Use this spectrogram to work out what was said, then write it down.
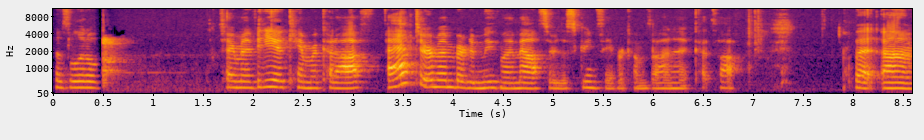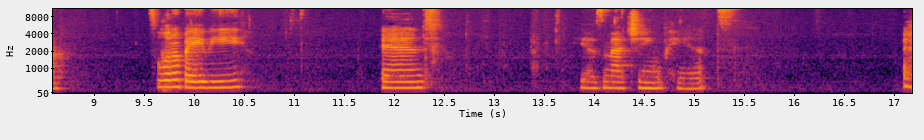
Has a little Sorry, my video camera cut off. I have to remember to move my mouse or the screensaver comes on and it cuts off. But um, it's a little baby and he has matching pants. All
